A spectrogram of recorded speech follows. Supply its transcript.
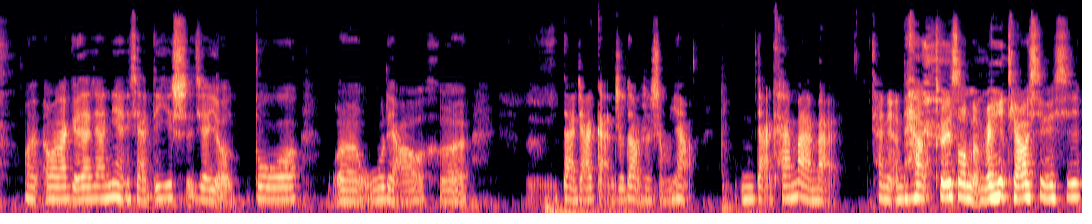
我我来给大家念一下第一世界有多呃无聊和呃大家感知到是什么样。你打开麦麦，看见它推送的每一条信息，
